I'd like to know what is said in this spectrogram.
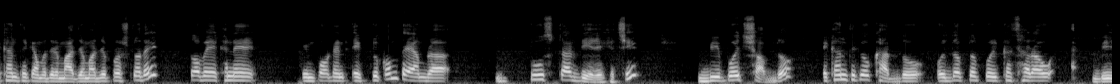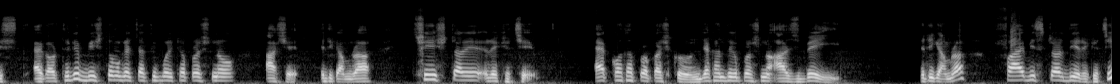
এখান থেকে আমাদের মাঝে মাঝে প্রশ্ন দেয়। তবে এখানে ইম্পর্টেন্ট একটু কম, তাই আমরা টু স্টার দিয়ে রেখেছি। বিপরীত শব্দ, এখান থেকেও খাদ্য অধিদপ্তর পরীক্ষা ছাড়াও বিশ, এগারো থেকে বিশতম গ্রেড চাকরি পরীক্ষা প্রশ্ন আসে। এটিকে আমরা থ্রি স্টারে রেখেছি। এক কথা প্রকাশ করুন, যেখান থেকে প্রশ্ন আসবেই। এটিকে আমরা ফাইভ স্টার দিয়ে রেখেছি।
